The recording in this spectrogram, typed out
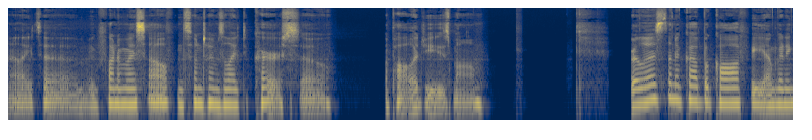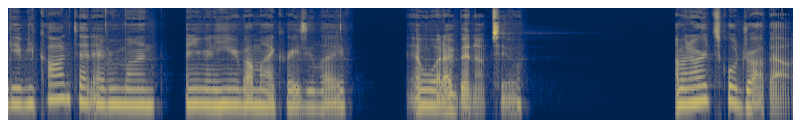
I like to make fun of myself, and sometimes I like to curse. So, apologies, mom. For less than a cup of coffee, I'm going to give you content every month, and you're going to hear about my crazy life and what I've been up to. I'm an art school dropout.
